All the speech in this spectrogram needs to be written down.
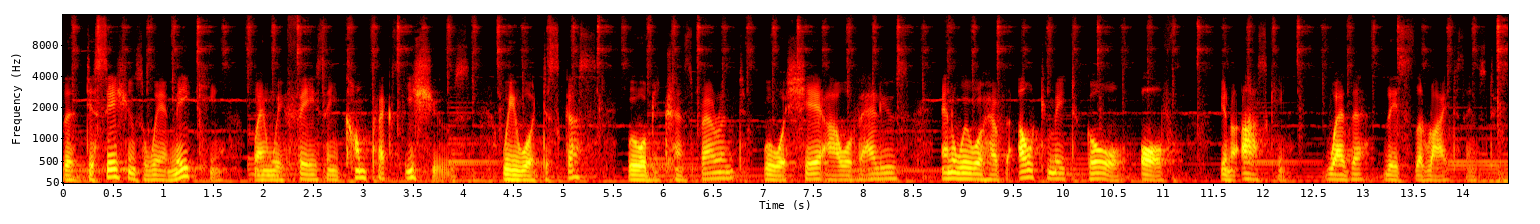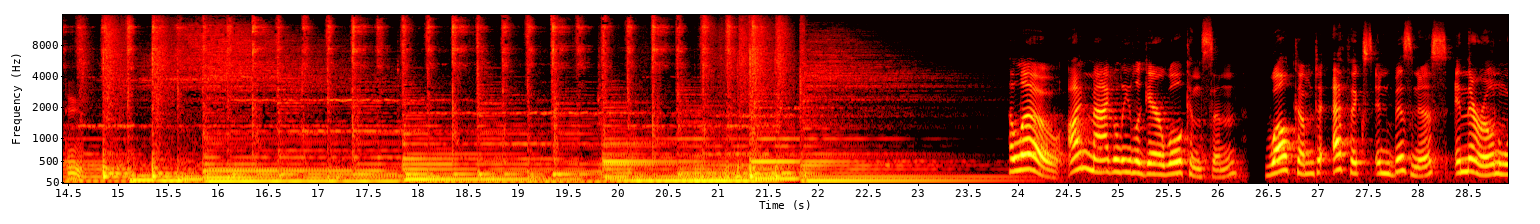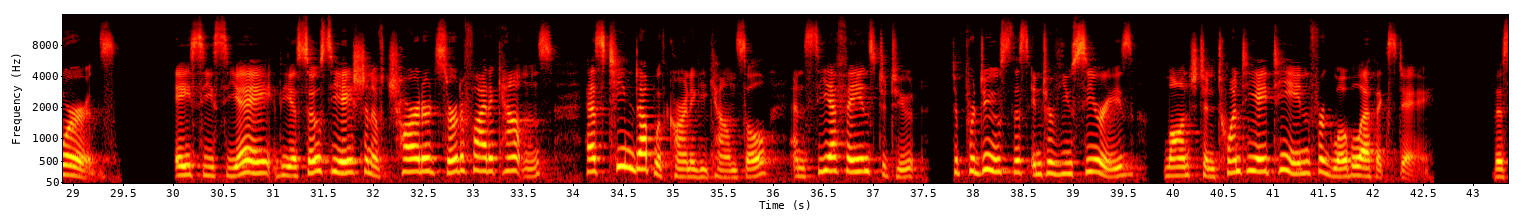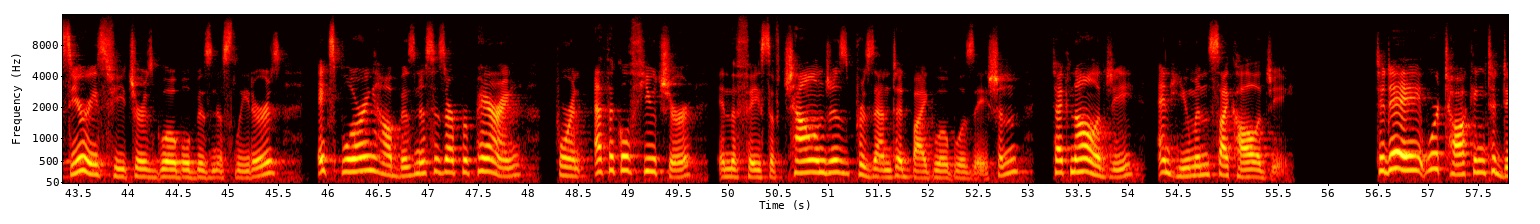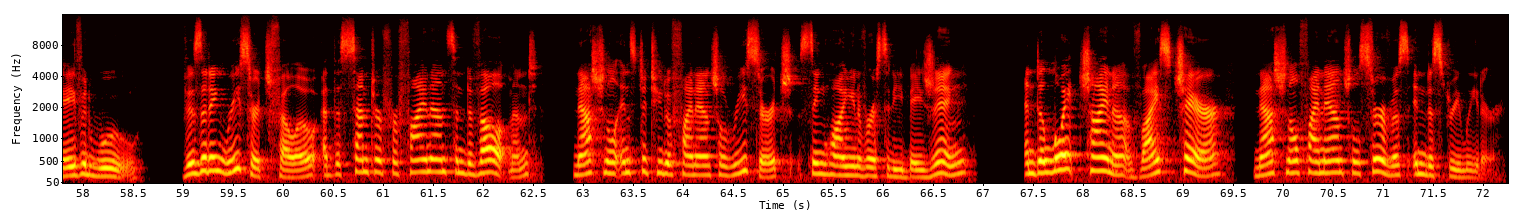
the decisions we're making when we're facing complex issues. We will discuss, we will be transparent, we will share our values, and we will have the ultimate goal of you know, asking whether this is the right things to do. Hello, I'm Magali Laguerre Wilkinson. Welcome to Ethics in Business in Their Own Words. ACCA, the Association of Chartered Certified Accountants, has teamed up with Carnegie Council and CFA Institute to produce this interview series launched in 2018 for Global Ethics Day. The series features global business leaders exploring how businesses are preparing for an ethical future in the face of challenges presented by globalization, technology, and human psychology. Today, we're talking to David Wu, visiting research fellow at the Center for Finance and Development, National Institute of Financial Research, Tsinghua University, Beijing, and Deloitte China Vice Chair, National Financial Service Industry Leader.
